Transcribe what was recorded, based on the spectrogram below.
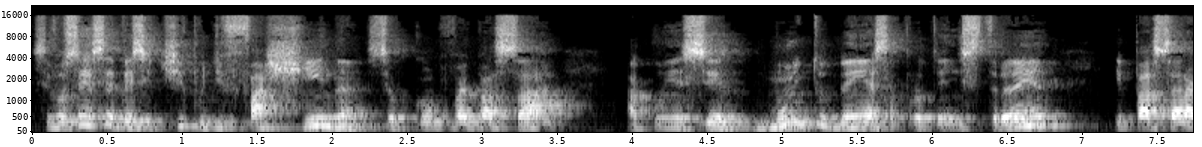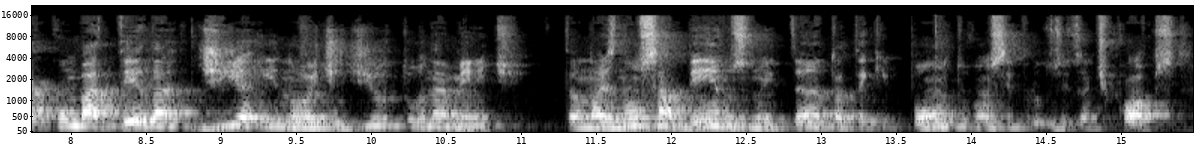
Se você receber esse tipo de faxina, seu corpo vai passar a conhecer muito bem essa proteína estranha e passar a combatê-la dia e noite, diuturnamente. Então, nós não sabemos, no entanto, até que ponto vão ser produzidos anticorpos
